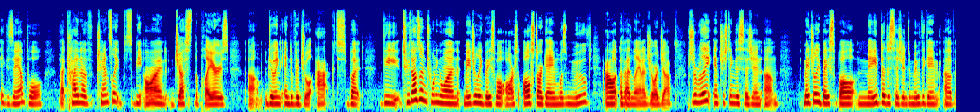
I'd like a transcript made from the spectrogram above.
example that kind of translates beyond just the players um, doing individual acts, but the 2021 Major League Baseball All Star game was moved out of Atlanta, Georgia, which is a really interesting decision. Um, Major League Baseball made the decision to move the game of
